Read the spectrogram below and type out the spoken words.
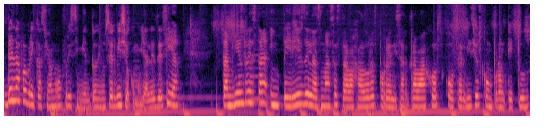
de la fabricación o ofrecimiento de un servicio, como ya les decía. También resta interés de las masas trabajadoras por realizar trabajos o servicios con prontitud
